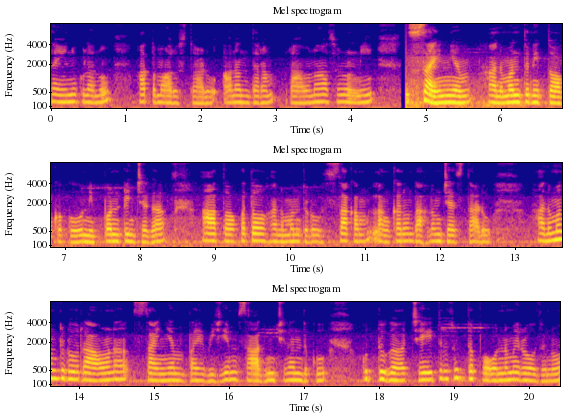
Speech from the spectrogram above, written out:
సైనికులను హతమారుస్తాడు. అనంతరం రావణాసురుని సైన్యం హనుమంతుని తోకకు నిప్పంటించగా ఆ తోకతో హనుమంతుడు సగం లంకను దహనం చేస్తాడు. హనుమంతుడు రావణ సైన్యంపై విజయం సాధించినందుకు గుర్తుగా చైత్రశుద్ధ పౌర్ణమి రోజును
